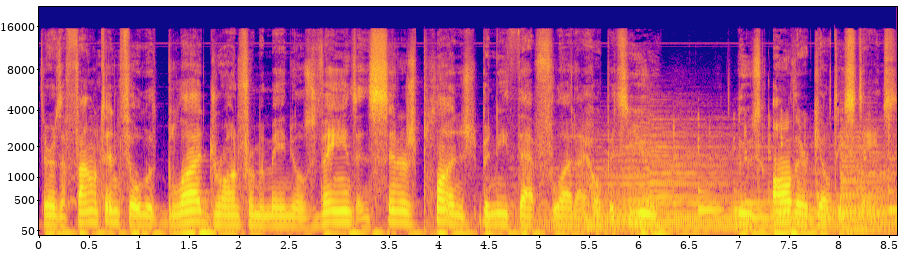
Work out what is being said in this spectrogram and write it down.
There is a fountain filled with blood drawn from Emmanuel's veins, and sinners plunged beneath that flood. I hope it's you lose all their guilty stains.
